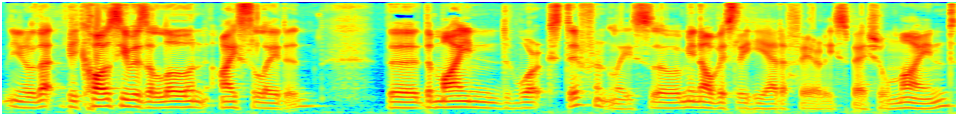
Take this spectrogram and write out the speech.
you know that because he was alone, isolated, the the mind works differently. So I mean, obviously he had a fairly special mind,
